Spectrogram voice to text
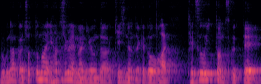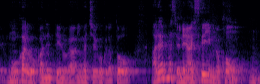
僕なんかちょっと前に半年ぐらい前に読んだ記事なんだけど、い、はい、鉄を1トン作って儲かるお金っていうのが今中国だとあれありますよねアイスクリームのコーン。うん、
